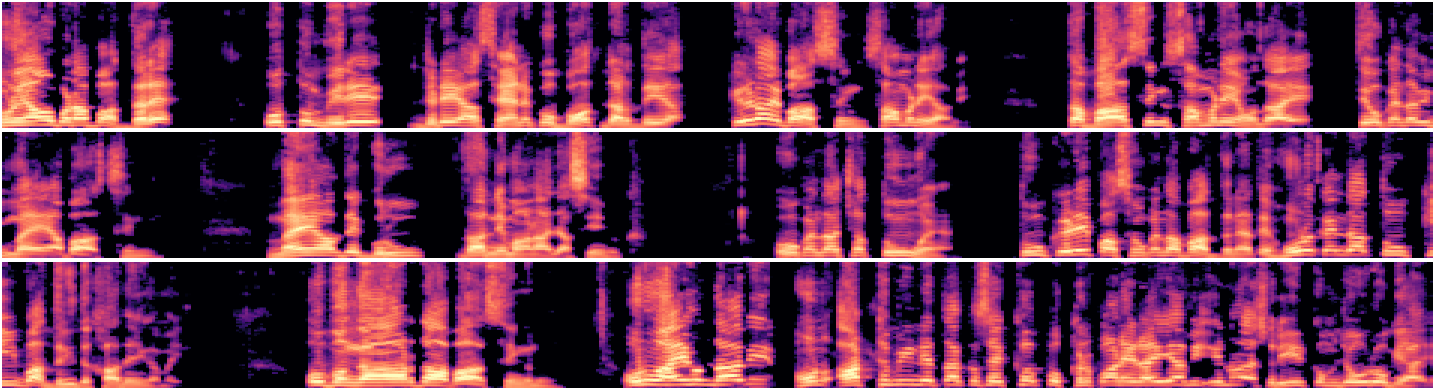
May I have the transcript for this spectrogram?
ਸੁਣਿਆ ਉਹ ਬੜਾ ਬਹਾਦਰ ਹੈ। ਉਹ ਤੋਂ ਮੇਰੇ ਜਿਹੜੇ ਆ ਸੈਨਿਕ ਉਹ ਬਹੁਤ ਡਰਦੇ ਆ। ਕਿਹੜਾ ਹੈ ਸਿੰਘ ਸਾਹਮਣੇ ਆਵੇ? ਤਾਂ ਬਾਦ ਸਿੰਘ ਸਾਹਮਣੇ ਆਉਂਦਾ ਏ ਤੇ ਉਹ ਕਹਿੰਦਾ ਵੀ ਮੈਂ ਆ ਬਾਦ ਸਿੰਘ। ਮੈਂ ਆਪਦੇ ਗੁਰੂ ਦਾ ਨਿਮਾਣਾ ਜਾਂ ਸੇਵਕ। ਉਹ ਕਹਿੰਦਾ, ਅੱਛਾ, ਤੂੰ ਐ। ਤੂੰ ਕਿਹੜੇ ਪਾਸੋਂ? ਕਹਿੰਦਾ, ਬਹਾਦਰ ਹੈ ਤੇ ਹੁਣ ਕਹਿੰਦਾ, ਤੂੰ ਕੀ ਬਹਾਦਰੀ ਦਿਖਾ ਦੇਗਾ ਮੈਨੂੰ? ਉਹ ਵੰਗਾਰ ਦਾ ਬਾਦ ਸਿੰਘ ਨੂੰ। ਉਹਨੂੰ ਆਏ ਹੁੰਦਾ ਵੀ ਹੁਣ 8 ਮਹੀਨੇ ਤੱਕ ਸਿੱਖ ਭੁੱਖਣ ਪਾਣੇ ਰਹੇ ਆ ਵੀ ਇਹਨਾਂ ਦਾ ਸਰੀਰ ਕਮਜ਼ੋਰ ਹੋ ਗਿਆ ਏ।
